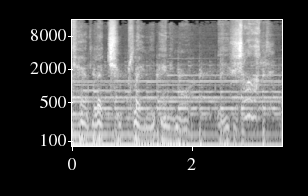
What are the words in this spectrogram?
Can't let you play me anymore. Sean.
